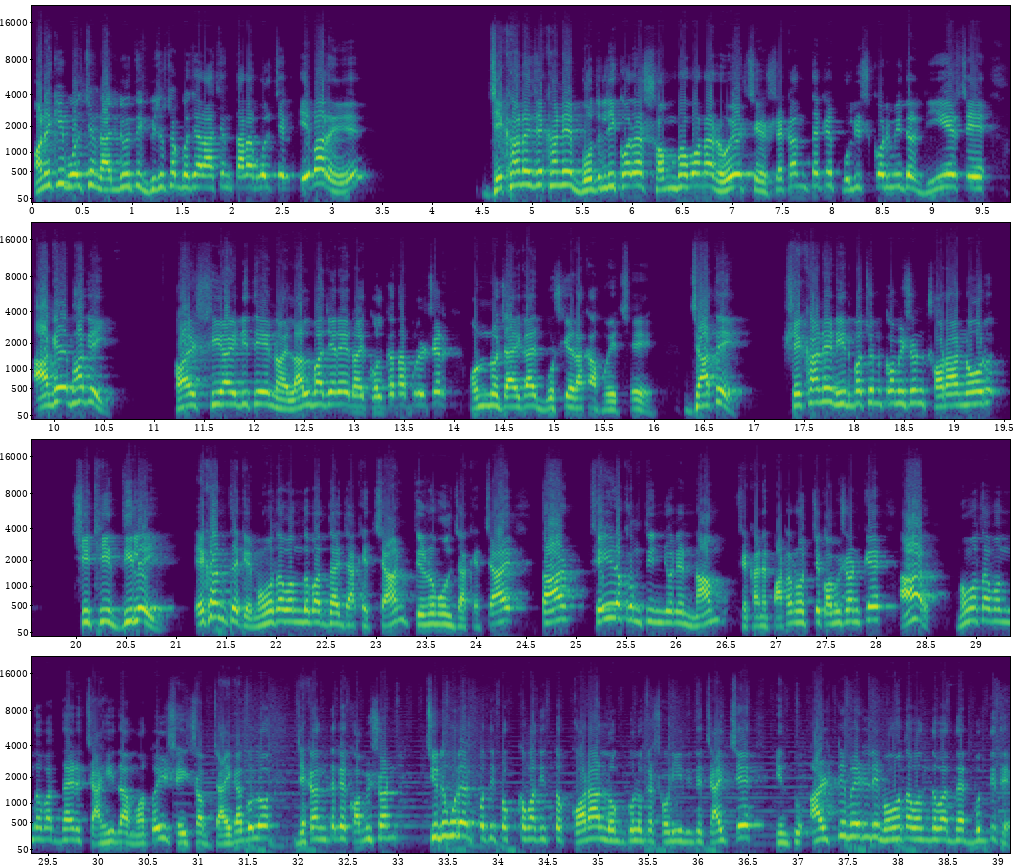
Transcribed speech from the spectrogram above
অনেকেই বলছেন, রাজনৈতিক বিশেষজ্ঞ যারা আছেন, তারা বলছেন, এবারে যেখানে যেখানে বদলি করার সম্ভাবনা রয়েছে, সেখান থেকে পুলিশ কর্মীদের নিয়ে এসে আগে ভাগেই হয় সিআইডিতে, নয় লালবাজারে, নয় কলকাতা পুলিশের অন্য জায়গায় বসিয়ে রাখা হয়েছে। যাতে সেখানে নির্বাচন কমিশন ছড়ানোর চিঠি দিলেই এখান থেকে মমতা বন্দ্যোপাধ্যায় যাকে চান, তৃণমূল যাকে চায়, তার সেই রকম তিনজনের নাম সেখানে পাঠানো হচ্ছে কমিশনকে। আর মমতা বন্দ্যোপাধ্যায়ের চাহিদা মতোই সেই সব জায়গাগুলো যেখান থেকে কমিশন তৃণমূলের প্রতি পক্ষপাতিত্ব করা লোকগুলোকে সরিয়ে দিতে চাইছে। কিন্তু আলটিমেটলি মমতা বন্দ্যোপাধ্যায়ের বুদ্ধিতে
